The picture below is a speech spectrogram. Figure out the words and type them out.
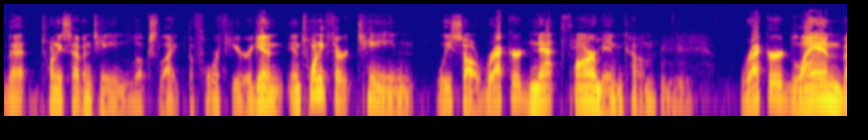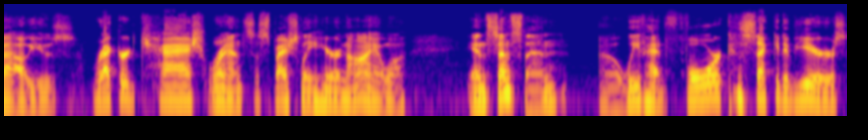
that 2017 looks like the fourth year. Again, in 2013, we saw record net farm income, record land values, record cash rents, especially here in Iowa. And since then, uh, we've had four consecutive years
